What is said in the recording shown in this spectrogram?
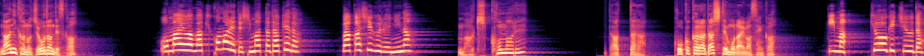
何かの冗談ですか？お前は巻き込まれてしまっただけだ。バカしぐれにな。巻き込まれ？だったら、ここから出してもらえませんか？今、協議中だ。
